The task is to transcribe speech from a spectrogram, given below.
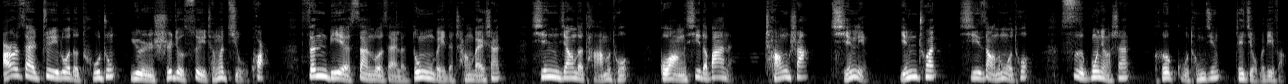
而在坠落的途中，陨石就碎成了九块，分别散落在了东北的长白山、新疆的塔木托、广西的巴乃、长沙、秦岭、银川、西藏的墨脱、四姑娘山和古铜京这九个地方。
